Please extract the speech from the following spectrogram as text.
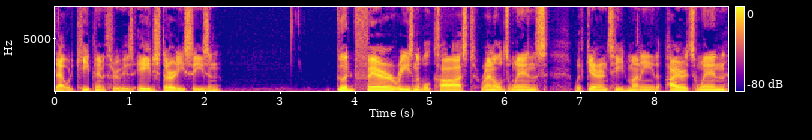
That would keep him through his age 30 season good, fair, reasonable cost. Reynolds wins with guaranteed money. The Pirates win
